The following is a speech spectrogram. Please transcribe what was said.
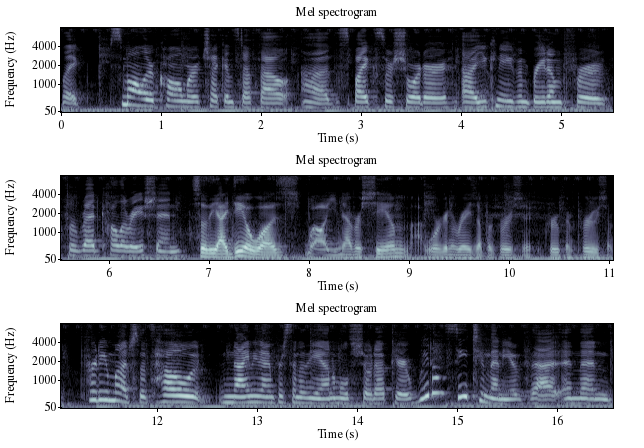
like smaller, calmer, checking stuff out. Uh, the spikes are shorter. Uh, you can even breed them for, for red coloration. So the idea was, well, you never see them. We're going to raise up a group group and produce them. Pretty much, that's how 99% of the animals showed up here. We don't see too many of that, and then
